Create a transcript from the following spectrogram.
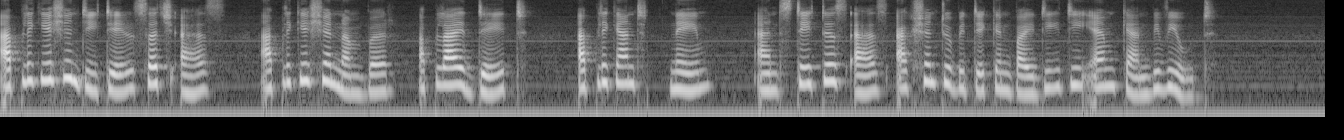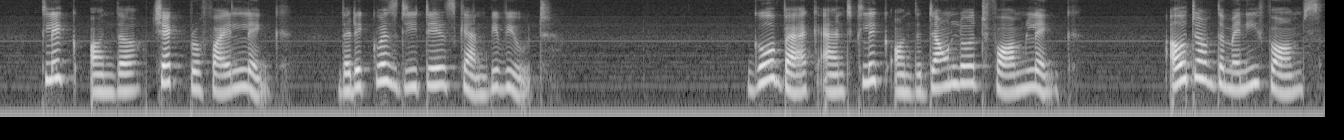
Application details such as application number, apply date, applicant name and status as action to be taken by DDM can be viewed. Click on the Check Profile link. The request details can be viewed. Go back and click on the download form link. Out of the many forms,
